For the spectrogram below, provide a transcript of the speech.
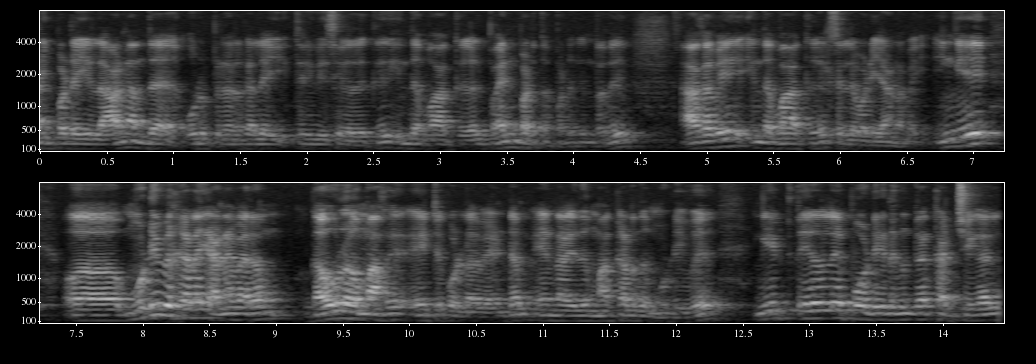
அடிப்படையிலான அந்த உறுப்பினர்களை தெரிவு செய்வதற்கு இந்த வாக்குகள் பயன்படுத்தப்படுகின்றது. ஆகவே இந்த வாக்குகள் செல்லுபடியானவை. இங்கே முடிவுகளை அனைவரும் கௌரவமாக ஏற்றுக்கொள்ள வேண்டும் என்றால் இது மக்களது முடிவு. இங்கே தேர்தலில் போட்டியிடுகின்ற கட்சிகள்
